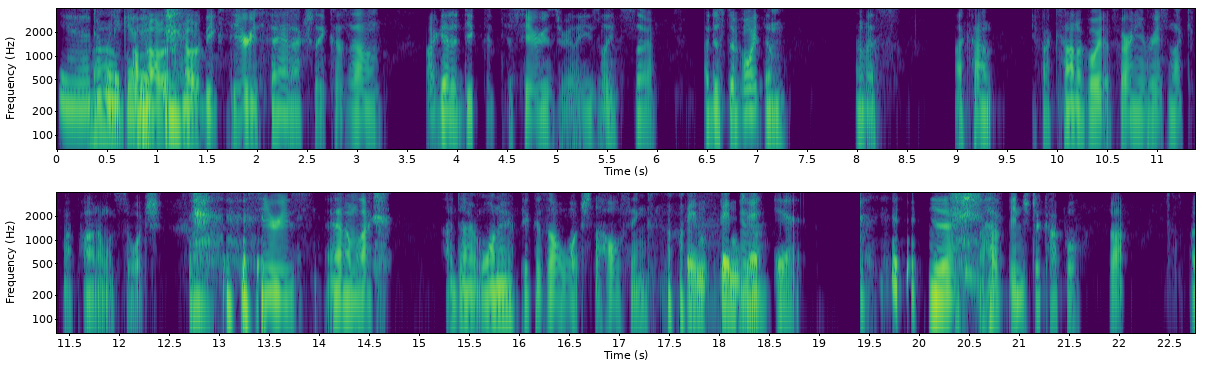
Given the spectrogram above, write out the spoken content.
yeah. I don't really Um, get it. I'm not a, not a big series fan actually because um, I get addicted to series really easily. So I just avoid them unless I can't. If I can't avoid it for any reason, like if my partner wants to watch a series and I'm like, I don't want to because I'll watch the whole thing. Bin, binge it. Yeah. yeah, I have binged a couple, but I,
